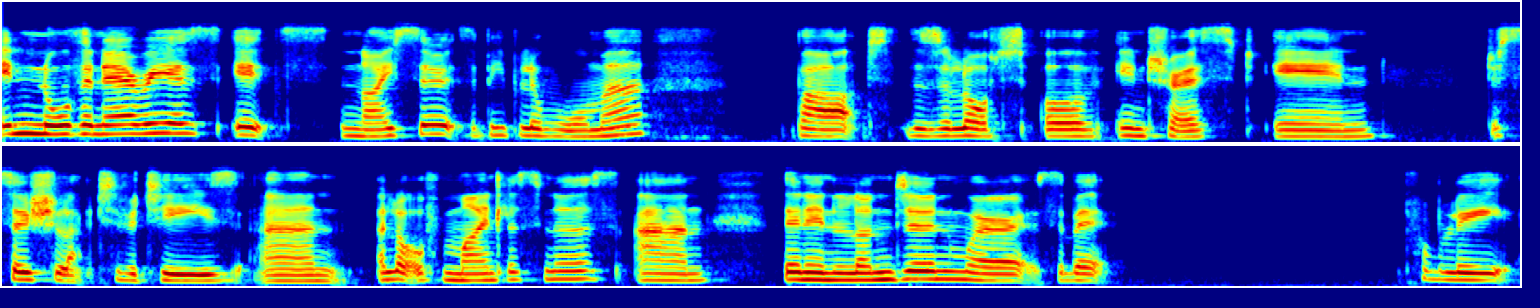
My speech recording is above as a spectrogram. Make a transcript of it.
in northern areas, it's nicer. It's the people are warmer, but there's a lot of interest in just social activities and a lot of mindlessness. And then in London, where it's a bit probably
